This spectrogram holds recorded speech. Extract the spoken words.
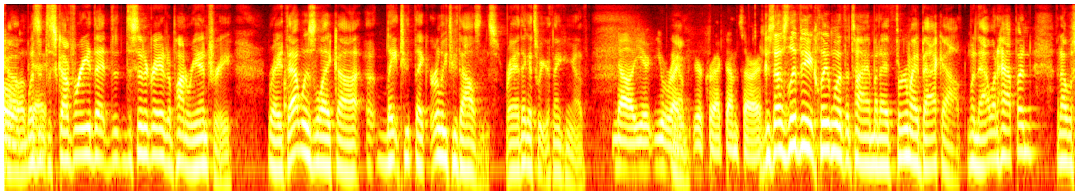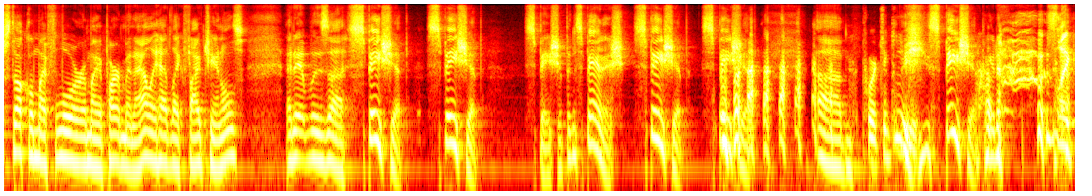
like Oh, um, was it. Discovery that d- disintegrated upon reentry, right? That was like uh late two, like early 2000s, right? I think that's what you're thinking of. No, you're you're right. Yeah. You're correct. I'm sorry. Because I was living in Cleveland at the time, and I threw my back out when that one happened, and I was stuck on my floor in my apartment. I only had like five channels, and it was uh, spaceship, spaceship, spaceship in Spanish, spaceship, spaceship. Um, Portuguese. spaceship. You know, it was like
